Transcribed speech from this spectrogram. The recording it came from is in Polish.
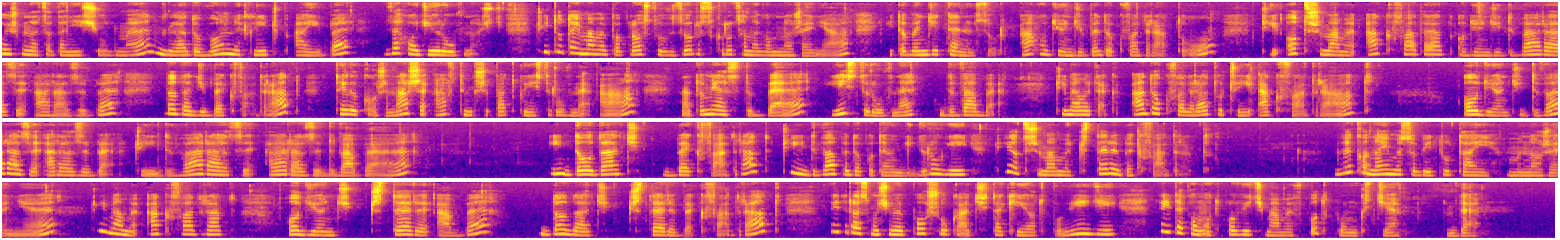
Spójrzmy na zadanie siódme. Dla dowolnych liczb a i b zachodzi równość. Czyli tutaj mamy po prostu wzór skróconego mnożenia i to będzie ten wzór. a odjąć b do kwadratu, czyli otrzymamy a kwadrat odjąć 2 razy a razy b, dodać b kwadrat, tylko że nasze a w tym przypadku jest równe a, natomiast b jest równe 2b. Czyli mamy tak, a do kwadratu, czyli a kwadrat, odjąć 2 razy a razy b, czyli 2 razy a razy 2b i dodać b kwadrat, czyli 2b do potęgi drugiej, czyli otrzymamy 4b kwadrat. Wykonajmy sobie tutaj mnożenie, czyli mamy a kwadrat, odjąć 4ab, dodać 4b kwadrat. I teraz musimy poszukać takiej odpowiedzi. No i taką odpowiedź mamy w podpunkcie D.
